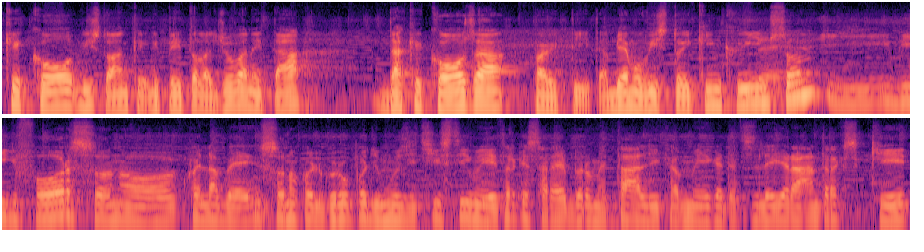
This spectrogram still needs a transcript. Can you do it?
che cosa, visto anche, ripeto, la giovane età, da che cosa partite? Abbiamo visto i King Crimson. Beh, i Big Four sono, quella band- sono quel gruppo di musicisti metal che sarebbero Metallica, Megadeth, Slayer, Anthrax che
